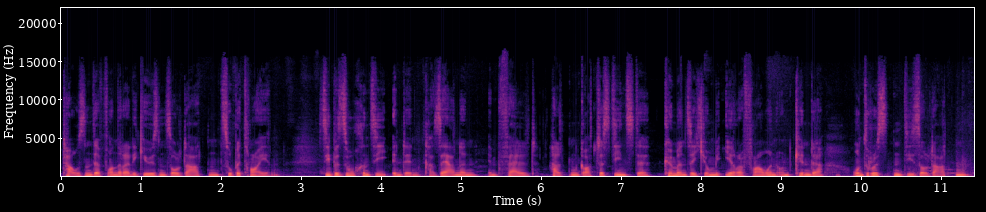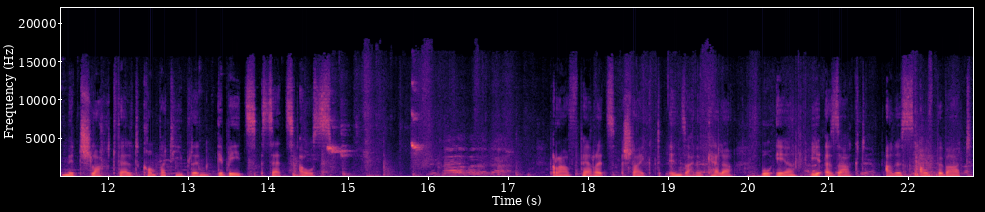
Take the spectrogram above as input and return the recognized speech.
Tausende von religiösen Soldaten zu betreuen. Sie besuchen sie in den Kasernen, im Feld, halten Gottesdienste, kümmern sich um ihre Frauen und Kinder und rüsten die Soldaten mit schlachtfeldkompatiblen Gebetssets aus. Ralf Peretz steigt in seinen Keller, wo er, wie er sagt, alles aufbewahrt,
